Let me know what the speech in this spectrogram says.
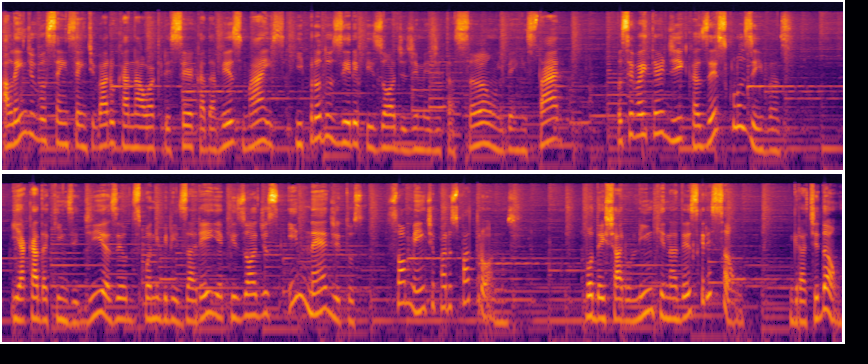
Além de você incentivar o canal a crescer cada vez mais e produzir episódios de meditação e bem-estar, você vai ter dicas exclusivas. E a cada 15 dias eu disponibilizarei episódios inéditos somente para os patronos. Vou deixar o link na descrição. Gratidão!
